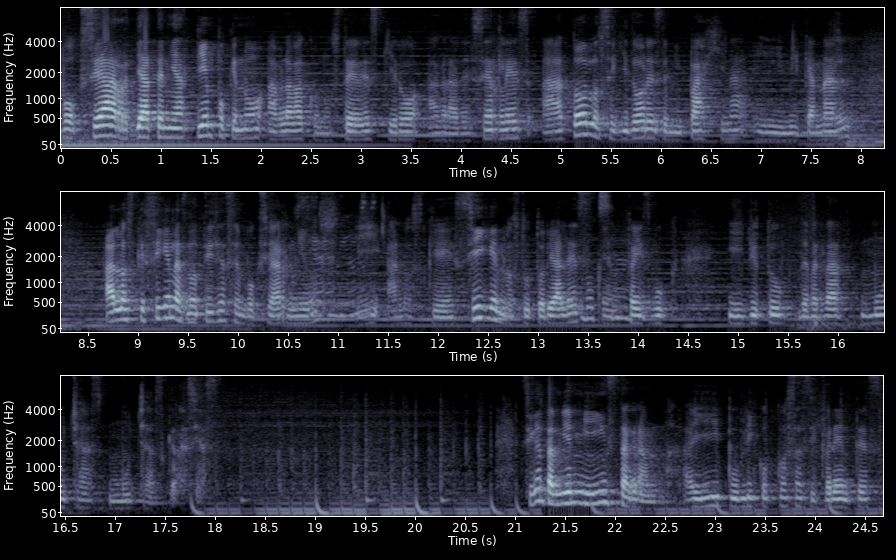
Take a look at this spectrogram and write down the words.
Boxear. Ya tenía tiempo que no hablaba con ustedes. Quiero agradecerles a todos los seguidores de mi página y mi canal, a los que siguen las noticias en Boxear News y a los que siguen los tutoriales en Facebook y YouTube. De verdad, muchas, muchas gracias. Sigan también mi Instagram, ahí publico cosas diferentes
